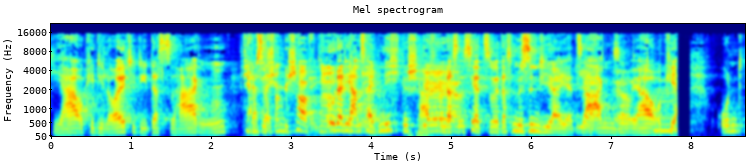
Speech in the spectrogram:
ja, okay, die Leute, die das sagen. Die haben es ja schon geschafft, ne? Oder die haben es halt nicht geschafft. Ja, ja, und das ist jetzt so, das müssen die ja jetzt sagen, so, ja, okay. Und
